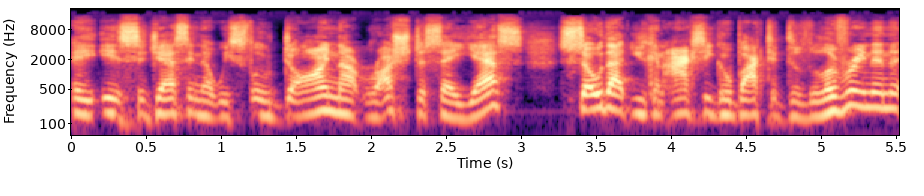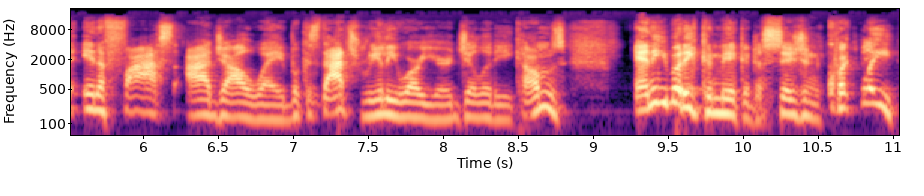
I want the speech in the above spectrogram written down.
is suggesting that we slow down that rush to say yes so that you can actually go back to delivering in a, in a fast, agile way, because that's really where your agility comes anybody can make a decision quickly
